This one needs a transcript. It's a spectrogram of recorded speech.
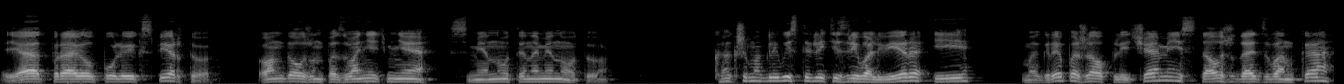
Я отправил пулю эксперту. Он должен позвонить мне с минуты на минуту. Как же могли выстрелить из револьвера и... Мегре пожал плечами и стал ждать звонка,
